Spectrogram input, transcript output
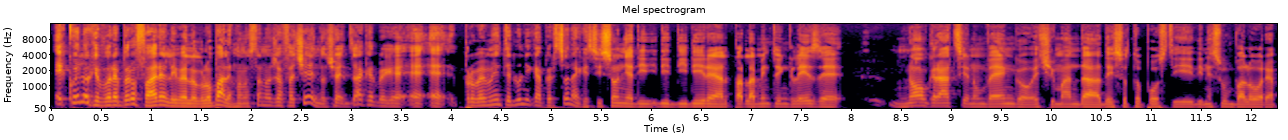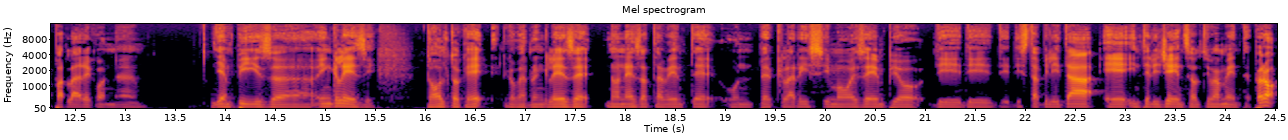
È quello che vorrebbero fare a livello globale, ma lo stanno già facendo. Cioè, Zuckerberg è, è probabilmente l'unica persona che si sogna di, di- di dire al Parlamento inglese no, grazie, non vengo e ci manda dei sottoposti di nessun valore a parlare con eh, gli MPs eh, inglesi. Tolto che il governo inglese non è esattamente un per clarissimo esempio di, di- di- di stabilità e intelligenza ultimamente, però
